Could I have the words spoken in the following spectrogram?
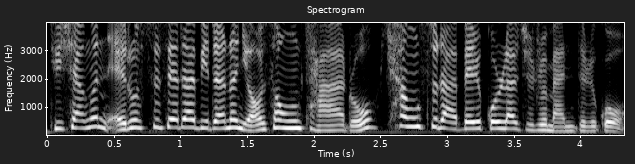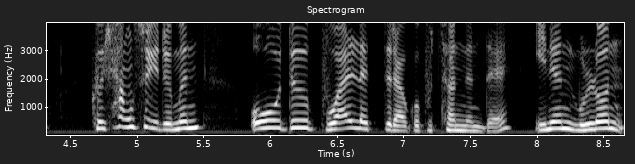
뒤샹은 에로스 세라비라는 여성 자아로 향수 라벨 콜라주를 만들고 그 향수 이름은 Eau de Voilette라고 붙였는데 이는 물론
